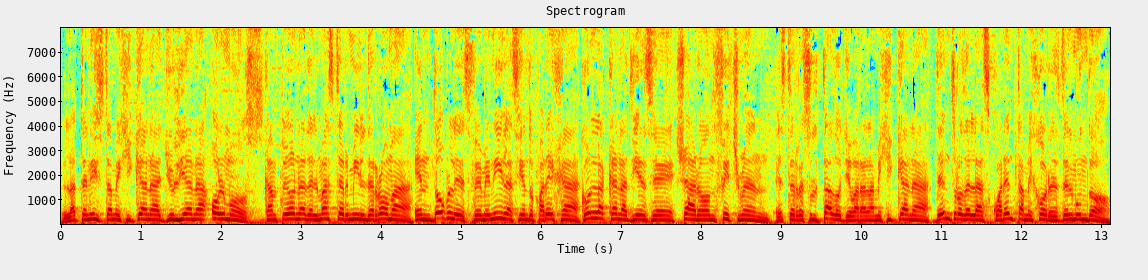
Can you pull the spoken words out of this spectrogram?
La tenista mexicana Juliana Olmos, campeona del Master 1000 de Roma en dobles femenil haciendo pareja con la canadiense Sharon Fitchman. Este resultado llevará a la mexicana dentro de las 40 mejores del mundo.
